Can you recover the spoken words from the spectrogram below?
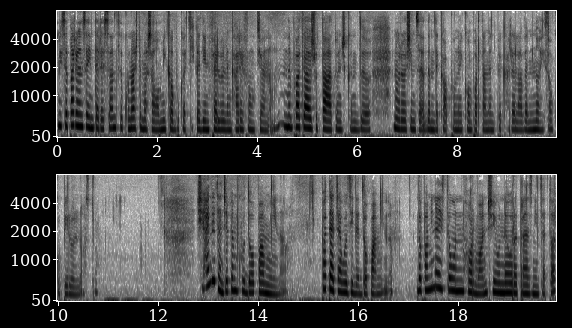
Mi se pare însă interesant să cunoaștem așa o mică bucățică din felul în care funcționăm. Ne poate ajuta atunci când nu reușim să dăm de cap unui comportament pe care îl avem noi sau copilul nostru. Și haideți să începem cu dopamina. Poate ați auzit de dopamină. Dopamina este un hormon și un neurotransmițător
